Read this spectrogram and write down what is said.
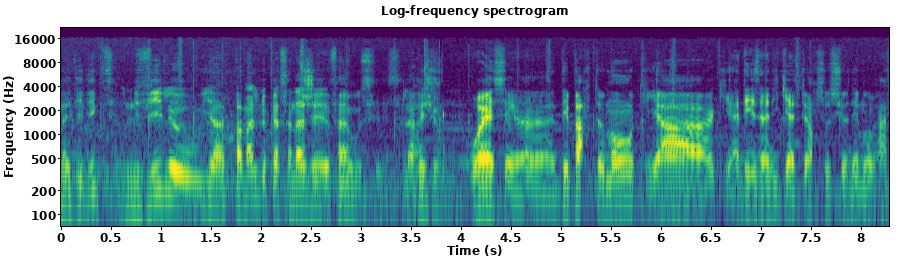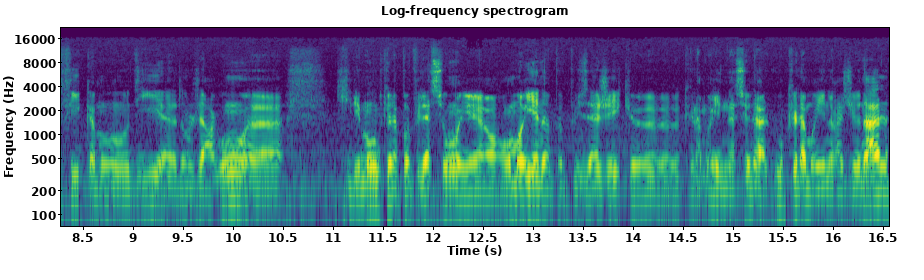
M'aviez dit que c'est une ville où il y a pas mal de personnes âgées, enfin où c'est la région. Ouais, c'est un département qui a, qui a des indicateurs sociodémographiques, comme on dit euh, dans le jargon, euh, qui démontrent que la population est en moyenne un peu plus âgée que, que la moyenne nationale ou que la moyenne régionale,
